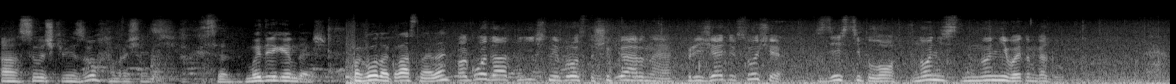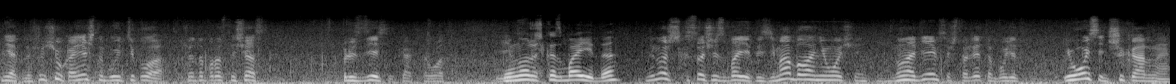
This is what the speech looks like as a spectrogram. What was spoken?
А, ссылочки внизу, обращайтесь. Мы двигаем дальше. Погода классная, да? Погода отличная, просто шикарная. Приезжайте в Сочи, здесь тепло, но не, с- но не в этом году. Нет, ну шучу, конечно, будет тепло. Что-то просто сейчас плюс 10 как-то вот. Немножечко сбоит, да? Немножечко Сочи сбоит, и зима была не очень. Но надеемся, что лето будет и осень шикарная.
